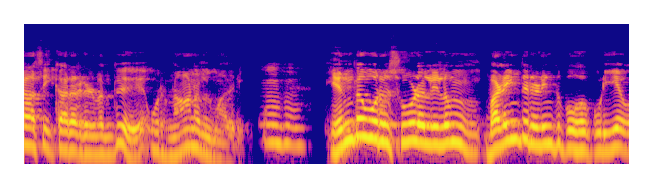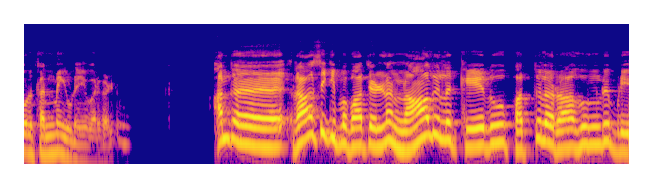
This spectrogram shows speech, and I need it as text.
ராசிக்காரர்கள் வந்து ஒரு நாணல் மாதிரி. எந்த ஒரு சூழலிலும் வளைந்து நெளிந்து போகக்கூடிய ஒரு தன்மையுடையவர்கள் அந்த ராசிக்கு இப்ப பார்த்தீங்கன்னா நாலுல கேது பத்துல ராகுன்னு இப்படி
